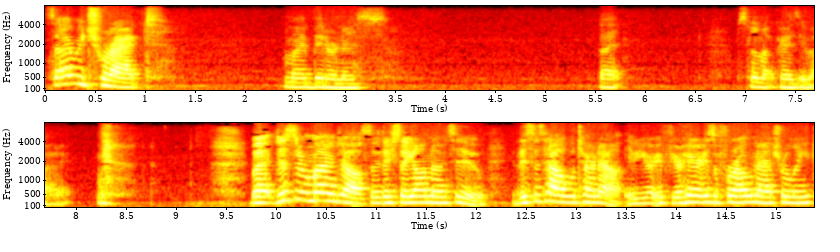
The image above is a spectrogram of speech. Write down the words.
So I retract my bitterness, but I'm still not crazy about it. But just to remind y'all, so they so y'all know too, this is how it will turn out. If your if your hair is a fro naturally,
